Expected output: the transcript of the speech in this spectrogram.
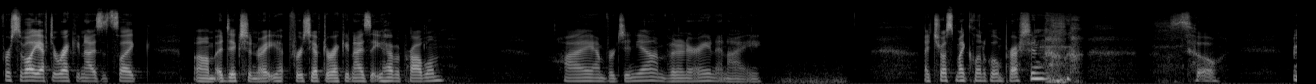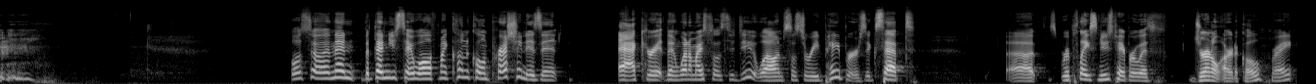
First of all, you have to recognize it's like um, addiction, right? You first, you have to recognize that you have a problem. Hi, I'm Virginia. I'm a veterinarian, and I I trust my clinical impression. so. well, so and then, but then you say, well, if my clinical impression isn't accurate, then what am I supposed to do? Well, I'm supposed to read papers, except uh, replace newspaper with journal article, right?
